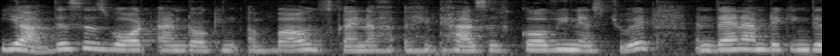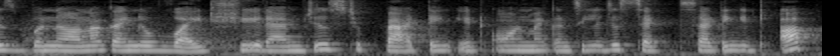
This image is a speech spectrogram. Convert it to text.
Yeah this is what i'm talking about. It's kind of it has a curviness to it. And then i'm taking this banana kind of white shade. I'm just patting it on my concealer just set, setting it up.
